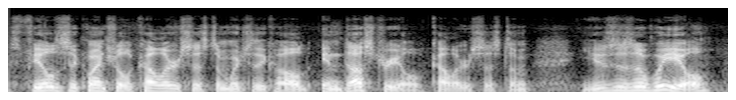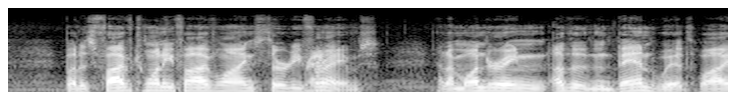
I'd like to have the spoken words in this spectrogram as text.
field sequential color system, which they called industrial color system, uses a wheel, but it's 525 lines, 30 right. frames. And I'm wondering, other than bandwidth, why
